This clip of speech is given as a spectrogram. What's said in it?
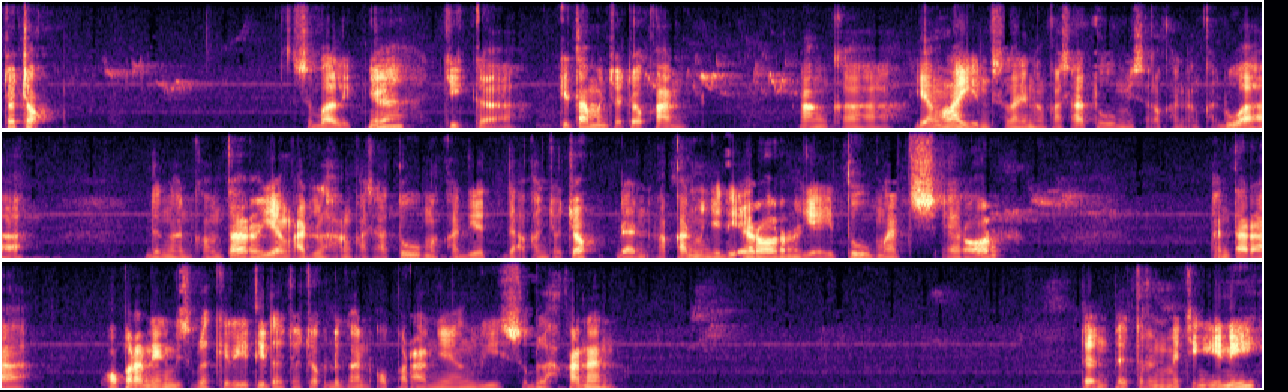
cocok. Sebaliknya, jika kita mencocokkan angka yang lain selain angka 1, misalkan angka 2, dengan counter yang adalah angka 1, maka dia tidak akan cocok dan akan menjadi error, yaitu match error antara operan yang di sebelah kiri tidak cocok dengan operan yang di sebelah kanan. Dan pattern matching ini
